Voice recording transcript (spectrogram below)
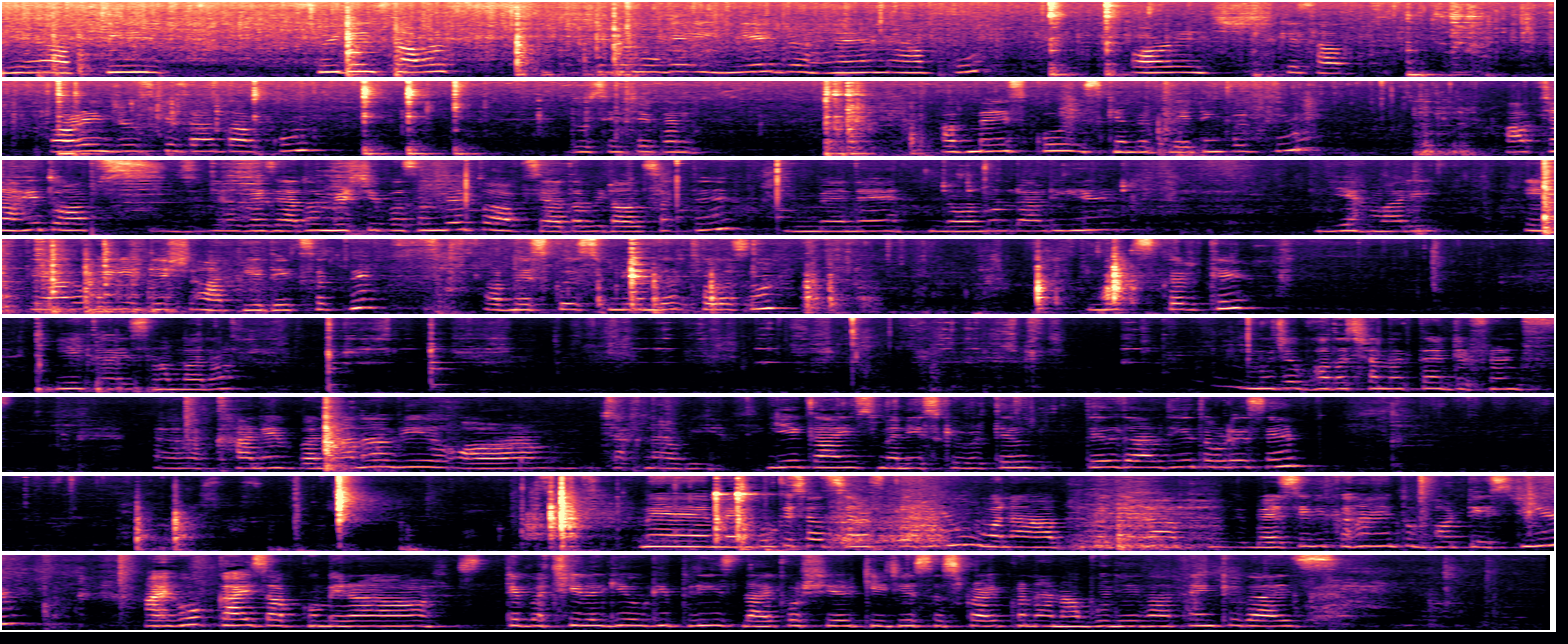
ये आपकी स्वीट एंड सावर चिकन हो गई ये जो है मैं आपको ऑरेंज के साथ ऑरेंज जूस के साथ आपको दूसरी चिकन अब मैं इसको, इसके अंदर प्लेटिंग करती हूँ। आप चाहें तो आप, अगर ज़्यादा मिर्ची पसंद है तो आप ज़्यादा भी डाल सकते हैं। मैंने नॉर्मल डाली है। ये हमारी एक तैयार हो गई ये डिश आप ये देख सकते हैं। अब मैं इसको इसके अंदर थोड़ा सा मिक्स करके, ये गाइस हमारा मुझे बहुत अच्छा लगता है डिफरेंट खाने बनाना भी और चखना भी। ये गाइस मैंने इसके ऊपर तिल तिल डाल दिए थोड़े से। मैं मैंगो के साथ सर्व कर रही हूँ। वरना आप अगर आप, वैसे भी कहाँ हैं तो बहुत टेस्टी है। आई होप गाइस आपको मेरा टिप अच्छी लगी होगी। प्लीज़ लाइक और शेयर कीजिए। सब्सक्राइब करना ना भूलिएगा। Thank you guys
